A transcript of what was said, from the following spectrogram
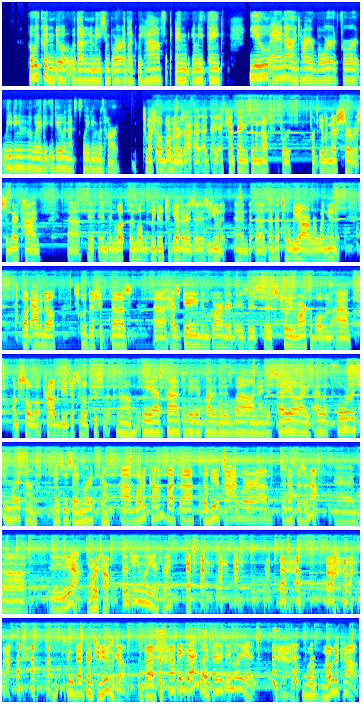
But we couldn't do it without an amazing board like we have. And, and we thank you and our entire board for leading in the way that you do, and that's leading with heart. To my fellow board members, I, I, I- can't thank them enough for, for giving their service and their time uh, in- in, what, in what we do together as, a- as a unit. And uh, that, that's what we are. We're one unit. What Avondale School District does, uh, has gained and garnered is, is, is truly remarkable. And um, I'm so uh, proud to be just a little piece of it. Well, we are proud to be a part of it as well. And I just tell you, I, I look forward to more to come. As you say, more to come. uh, more to come, but uh, there'll be a time where um, enough is enough. And uh, yeah, more to come. 13 more years, right? Said that 13 years ago, but exactly. 13 more years. more, more to come.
